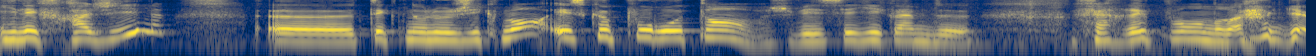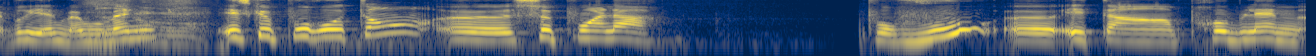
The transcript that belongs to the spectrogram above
il est fragile technologiquement. Est-ce que pour autant, je vais essayer quand même de faire répondre Gabriel Mamoumani, est-ce que pour autant ce point-là, pour vous, est un problème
